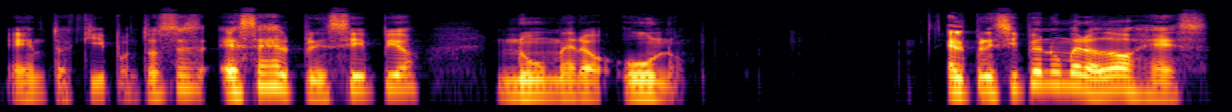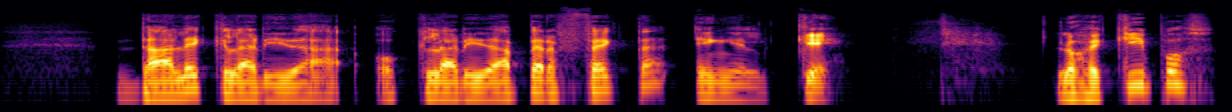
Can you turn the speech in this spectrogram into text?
en tu equipo. Entonces, ese es el principio número uno. El principio número dos es, dale claridad o claridad perfecta en el qué. Los equipos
